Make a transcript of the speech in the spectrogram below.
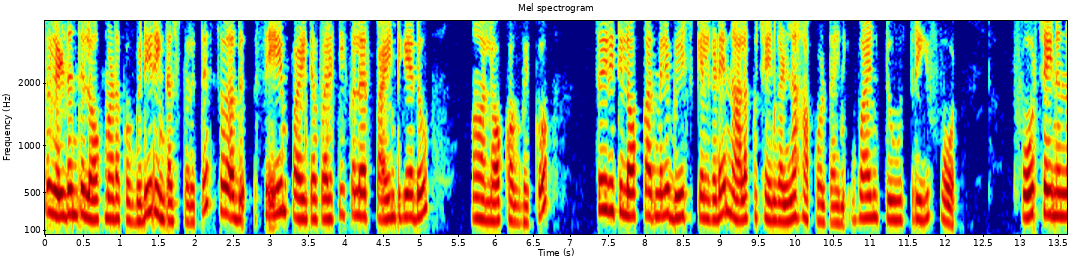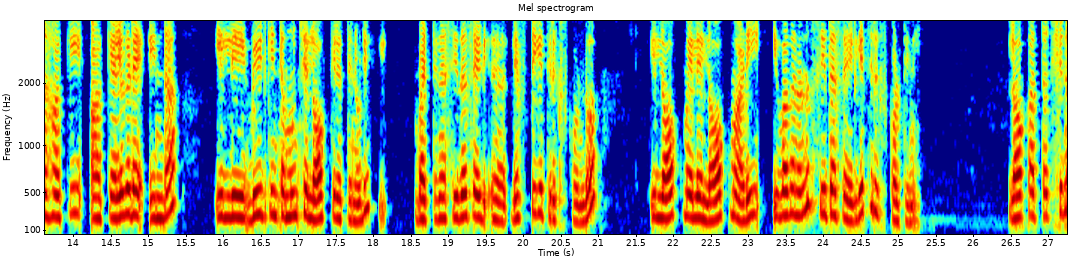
ಸೊ ಹೇಳ್ದಂತೆ ಲಾಕ್ ಮಾಡೋಕ್ಕೆ ಹೋಗ್ಬೇಡಿ ರಿಂಕಲ್ಸ್ ಬರುತ್ತೆ. ಸೊ, ಅದು ಸೇಮ್ ಪಾಯಿಂಟ್ ಪರ್ಟಿಕ್ಯುಲರ್ ಪಾಯಿಂಟ್ಗೆ ಅದು ಲಾಕ್ ಆಗಬೇಕು. ಸೊ, ಈ ರೀತಿ ಲಾಕ್ ಆದಮೇಲೆ ಬೀಡ್ಸ್ ಕೆಳಗಡೆ ನಾಲ್ಕು ಚೈನ್ಗಳನ್ನ ಹಾಕ್ಕೊಳ್ತಾ ಇದ್ದೀನಿ one two three four four ಚೈನನ್ನು ಹಾಕಿ, ಆ ಕೆಳಗಡೆಯಿಂದ ಇಲ್ಲಿ ಬೀಡ್ಗಿಂತ ಮುಂಚೆ ಲಾಕ್ ಇರುತ್ತೆ ನೋಡಿ. ಬಟ್ಟೆನ ಸೀದಾ ಸೈಡ್ ಲೆಫ್ಟಿಗೆ ತಿರುಗಿಸ್ಕೊಂಡು, ಈ ಲಾಕ್ ಮೇಲೆ ಲಾಕ್ ಮಾಡಿ, ಇವಾಗ ನಾನು ಸೀದಾ ಸೈಡ್ಗೆ ತಿರುಗಿಸ್ಕೊಳ್ತೀನಿ. ಲಾಕ್ ಆದ ತಕ್ಷಣ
